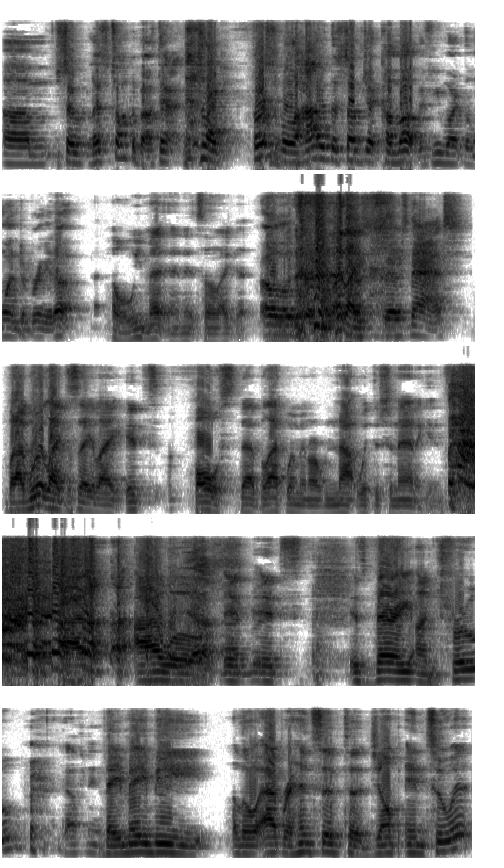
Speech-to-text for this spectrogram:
Um, so let's talk about that. like, first of all, how did the subject come up if you weren't the one to bring it up? Oh, we met in it, so like, Oh, okay. like, there's that. but I would like to say like it's false that black women are not with the shenanigans. I, I will. Yes, I it's it's very untrue. Definitely. They may be a little apprehensive to jump into it,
